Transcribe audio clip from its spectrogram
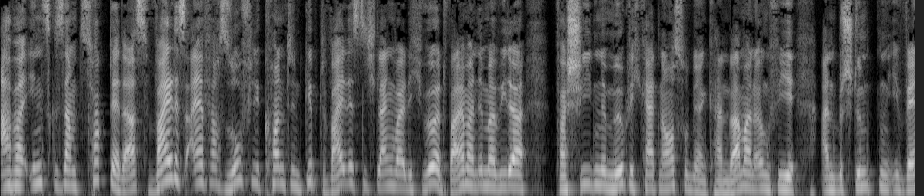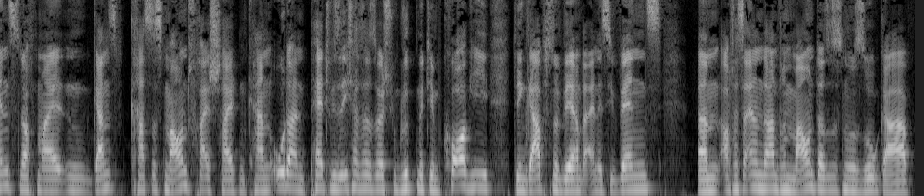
aber insgesamt zockt er das, weil es einfach so viel Content gibt, weil es nicht langweilig wird, weil man immer wieder verschiedene Möglichkeiten ausprobieren kann, weil man irgendwie an bestimmten Events nochmal ein ganz krasses Mount freischalten kann oder ein Pet, wie ich hatte zum Beispiel Glück mit dem Corgi, den gab es nur während eines Events. Ähm, auch das ein oder andere Mount, das es nur so gab.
